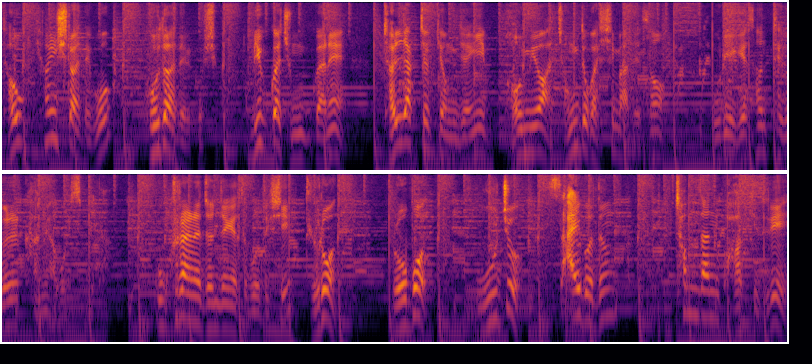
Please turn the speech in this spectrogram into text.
더욱 현실화되고 고도화될 것이고 미국과 중국 간의 전략적 경쟁이 범위와 정도가 심화돼서 우리에게 선택을 강요하고 있습니다. 우크라이나 전쟁에서 보듯이 드론, 로봇, 우주, 사이버 등 첨단 과학기술이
